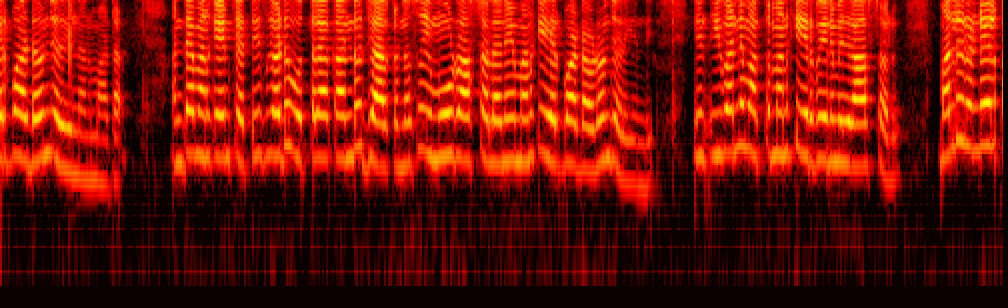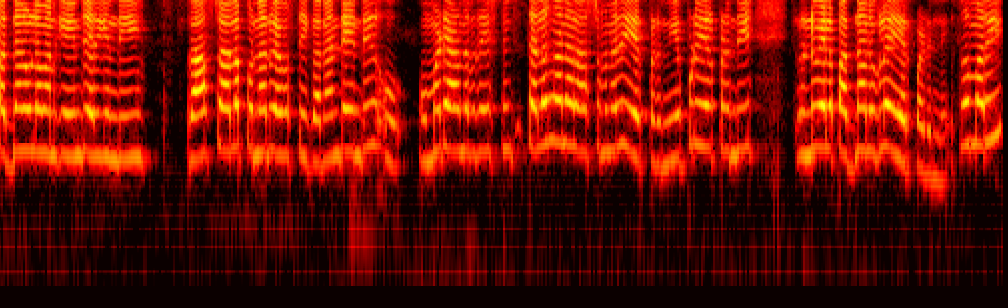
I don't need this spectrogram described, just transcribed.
ఏర్పడడం జరిగిందనమాట అంటే మనకేం ఛత్తీస్గఢ్ ఉత్తరాఖండ్ జార్ఖండ్. సో ఈ మూడు రాష్ట్రాలు అనేవి మనకి ఏర్పాటు అవ్వడం జరిగింది. ఇవన్నీ మొత్తం మనకి ఇరవై ఎనిమిది రాష్ట్రాలు. మళ్ళీ రెండు వేల పద్నాలుగులో మనకి ఏం జరిగింది? రాష్ట్రాల పునర్వ్యవస్థీకరణ అంటే ఏంటి? ఉ- ఉమ్మడి ఆంధ్రప్రదేశ్ నుంచి తెలంగాణ రాష్ట్రం అనేది ఏర్పడింది. ఎప్పుడు ఏర్పడింది? రెండు వేల పద్నాలుగులో ఏర్పడింది. సో మరి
